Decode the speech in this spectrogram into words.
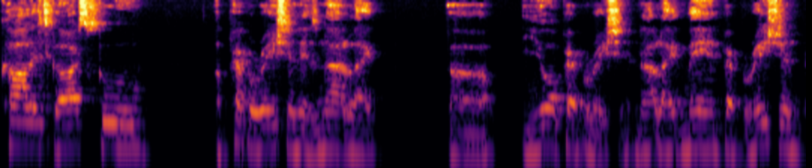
college, God's school, a preparation is not like uh, your preparation, not like man preparation.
